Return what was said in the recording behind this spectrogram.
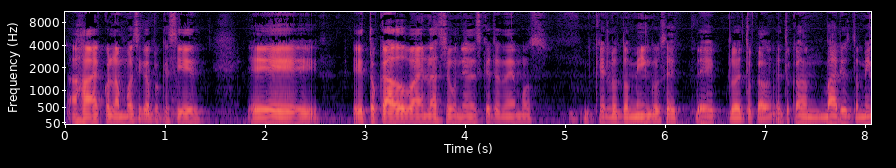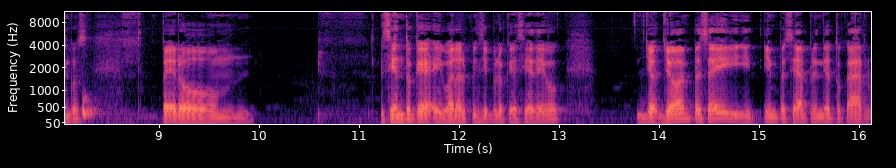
ajá, con la música, porque sí eh, he tocado va en las reuniones que tenemos, que los domingos, lo he tocado, he tocado en varios domingos, pero mm, siento que igual al principio lo que decía Diego, yo, yo empecé y, empecé a aprender a tocar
